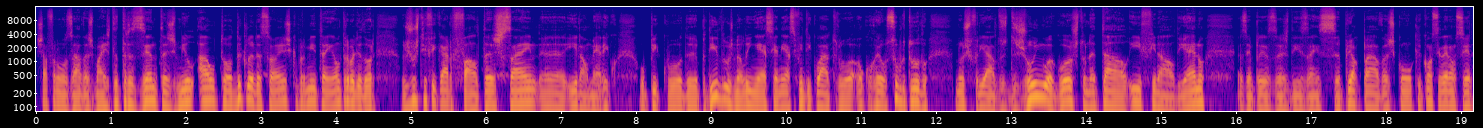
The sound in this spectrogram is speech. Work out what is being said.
já foram usadas mais de 300 mil autodeclarações que permitem a um trabalhador justificar faltas sem uh, ir ao médico. O pico de pedidos na linha SNS 24 ocorreu sobretudo nos feriados de junho, agosto, Natal e final de ano. As empresas dizem-se preocupadas com o que consideram ser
